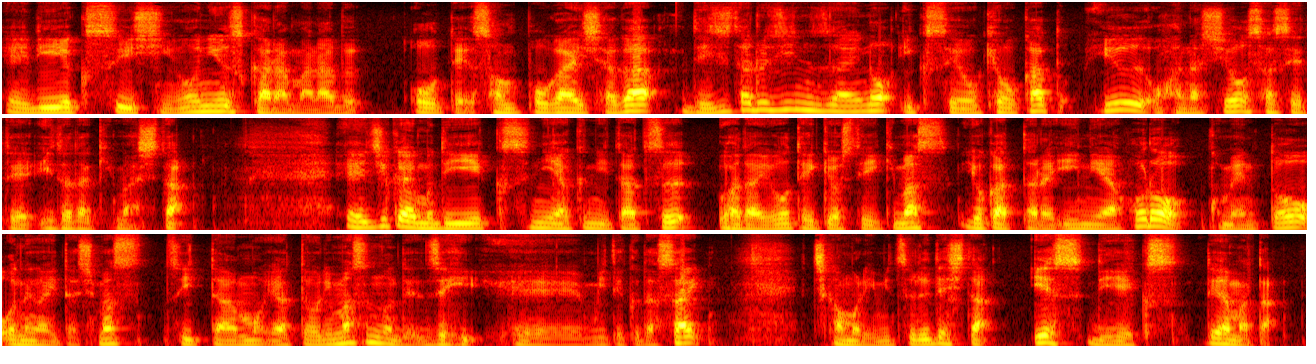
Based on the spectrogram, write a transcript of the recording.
え DX 推進をニュースから学ぶ大手損保会社がデジタル人材の育成を強化というお話をさせていただきました。え次回も DX に役に立つ話題を提供していきます。よかったらいいねやフォロー、コメントをお願いいたします。Twitter もやっておりますので、ぜひ、えー、見てください。近森光でした。YesDX。ではまた。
